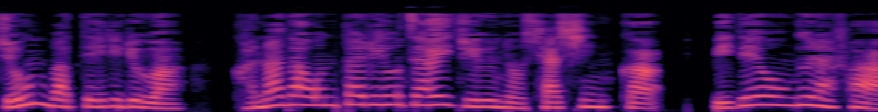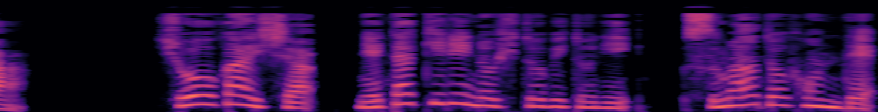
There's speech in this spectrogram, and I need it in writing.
ジョン・バテリルはカナダ・オンタリオ在住の写真家、ビデオグラファー。障害者、寝たきりの人々にスマートフォンで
